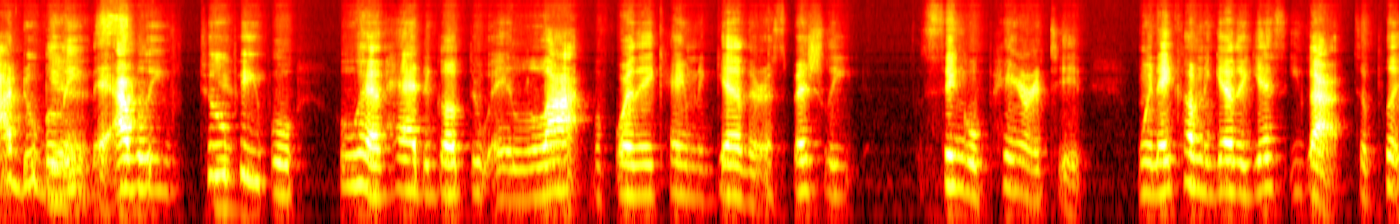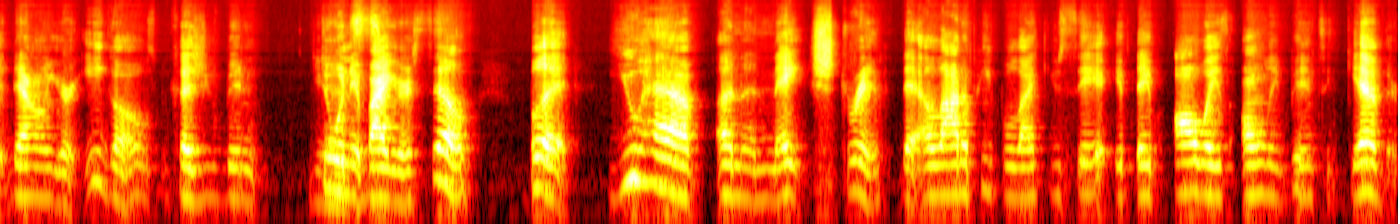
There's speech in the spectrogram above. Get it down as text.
I do believe Yes. that. I believe two Yeah. people who have had to go through a lot before they came together, especially single parented, when they come together, yes, you got to put down your egos because you've been doing it by yourself, but you have an innate strength that a lot of people, like you said, if they've always only been together.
